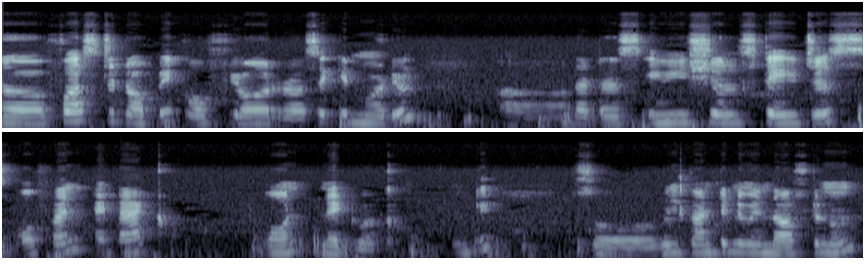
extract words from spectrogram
the first topic of your uh, second module. Uh, that is initial stages of an attack on network. Okay? So we'll continue in the afternoon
